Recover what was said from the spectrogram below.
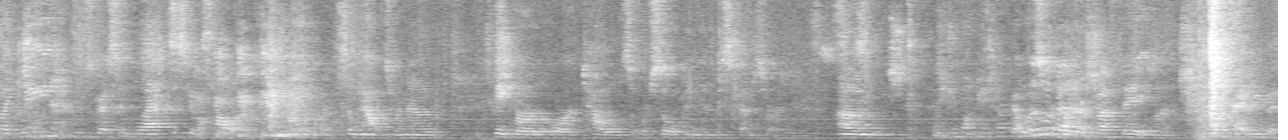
like me who's dressed in black, just give a holler. Somehow it's run out of paper or towels or soap in the dispenser. Um, Did you want me to talk A about what's little for better lunch? buffet lunch. Okay.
